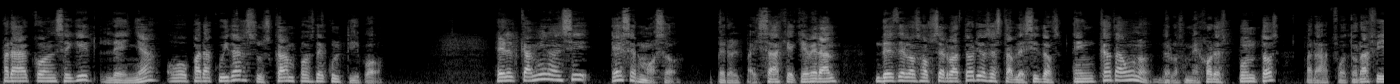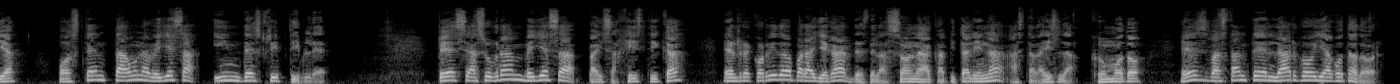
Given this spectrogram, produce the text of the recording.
para conseguir leña o para cuidar sus campos de cultivo. El camino en sí es hermoso, pero el paisaje que verán desde los observatorios establecidos en cada uno de los mejores puntos para fotografía ostenta una belleza indescriptible. Pese a su gran belleza paisajística, el recorrido para llegar desde la zona capitalina hasta la isla Komodo es bastante largo y agotador.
